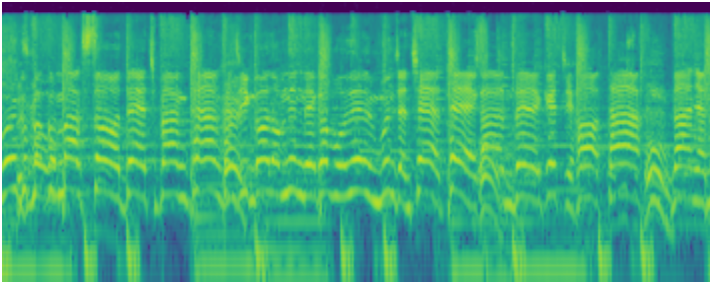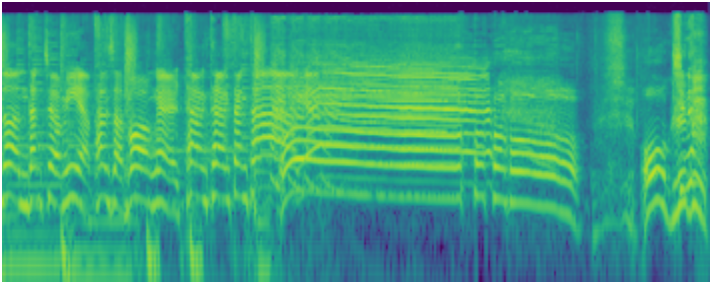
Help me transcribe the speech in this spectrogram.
월급 받고 막 써 대치 방탕 가진 건 없는 내가 보낸 문잔 채택 안 되겠지 허탕 나냐 넌 당첨이야 판사봉을 탕탕탕탕 어, 그래도. 진행,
